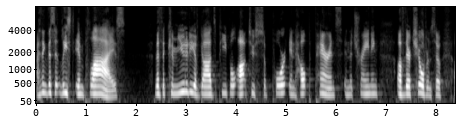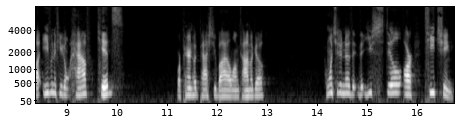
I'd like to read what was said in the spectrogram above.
I think this at least implies that the community of God's people ought to support and help parents in the training of their children. So uh, even if you don't have kids or parenthood passed you by a long time ago, I want you to know that, that you still are teaching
